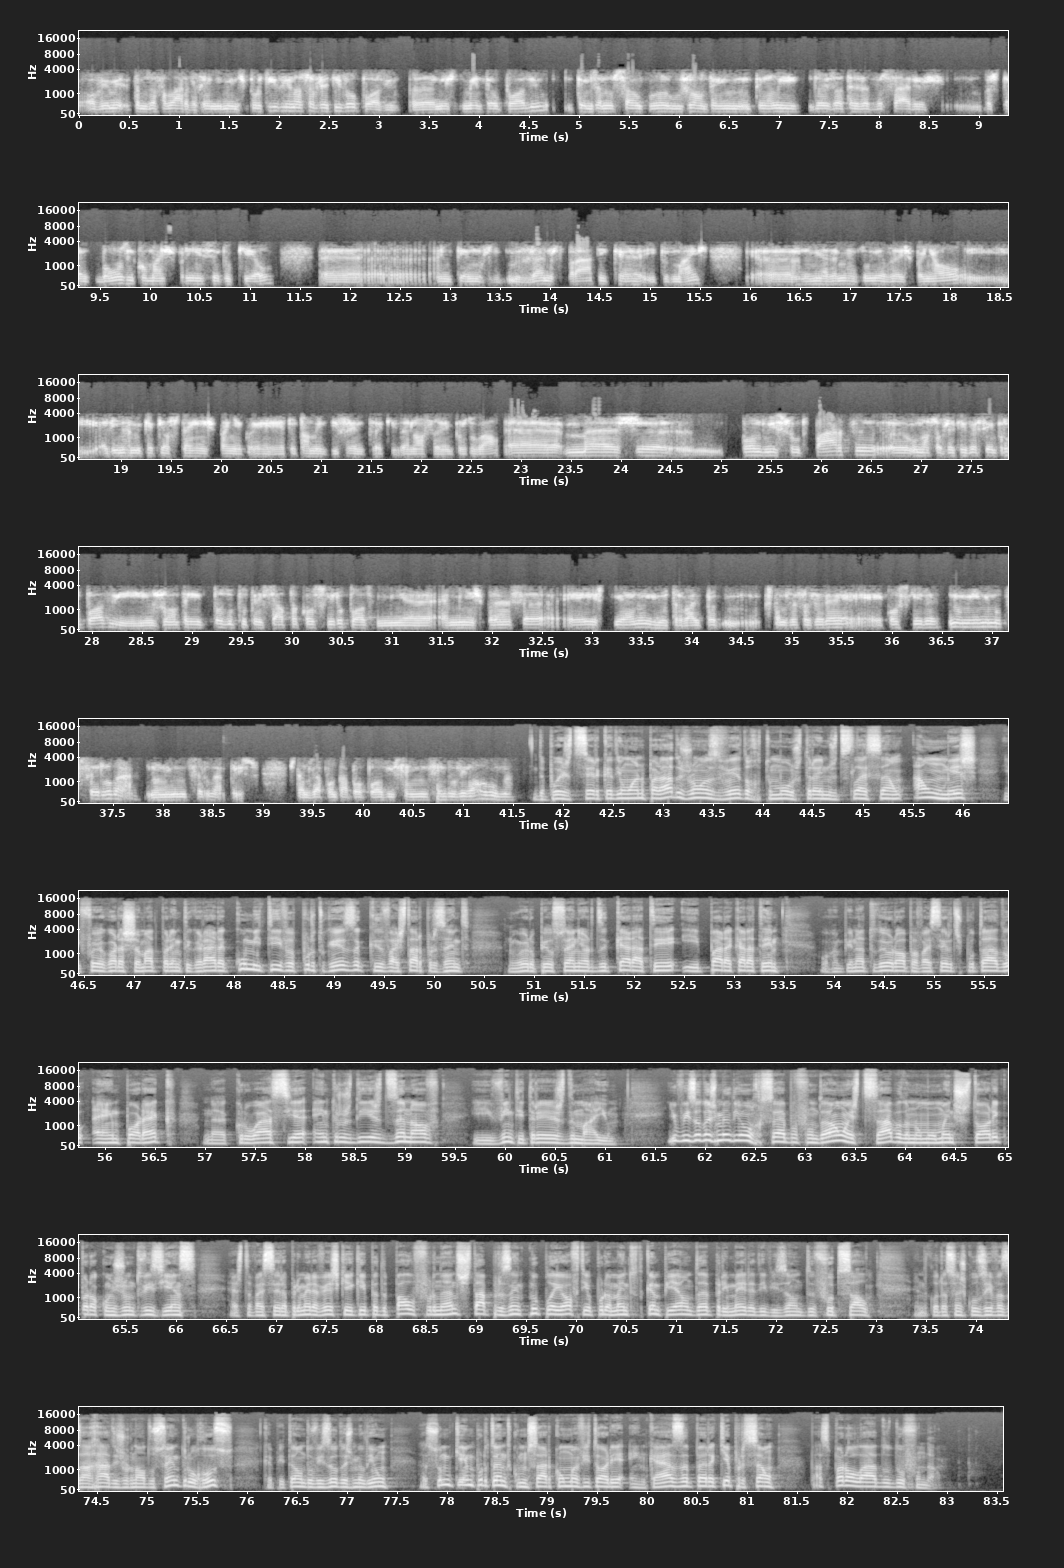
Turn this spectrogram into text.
obviamente, estamos a falar de rendimento esportivo e o nosso objetivo é o pódio. Uh, neste momento é o pódio. Temos a noção que o João tem, tem ali dois ou três adversários bastante bons e com mais experiência do que ele, uh, em termos de anos de prática e tudo mais. Uh, nomeadamente o ele é espanhol e a dinâmica que eles têm em Espanha é, é totalmente diferente aqui da nossa em Portugal. mas Pondo isso de parte, uh, o nosso objetivo é sempre o pódio e o João tem todo o potencial para conseguir o pódio. Minha, a minha esperança é este ano e o trabalho que estamos a fazer é, é conseguir no mínimo o terceiro lugar. No mínimo o terceiro lugar. Por isso, estamos a apontar para o pódio sem, sem dúvida alguma. Depois de cerca de um ano parado, João Azevedo retomou os treinos de seleção há um mês e foi agora chamado para integrar a comitiva portuguesa que vai estar presente no Europeu Sénior de Karatê e para Karatê. O Campeonato da Europa vai ser disputado em Porek, na Croácia, entre os dias 19 e 23 de maio. E o Viseu 2001 recebe o fundão este sábado num momento histórico para o conjunto viziense. Esta vai ser a primeira vez que a equipa de Paulo Fernandes está presente no play-off de apuramento de campeão da primeira divisão de futsal. Em declarações exclusivas à Rádio Jornal do Centro, o russo, capitão do Viseu 2001, assume que é importante começar com uma vitória em casa para que a pressão passe para o lado do fundão.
